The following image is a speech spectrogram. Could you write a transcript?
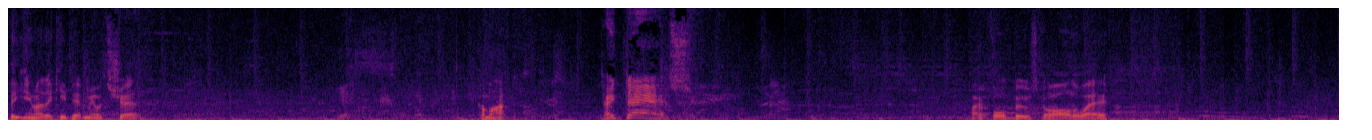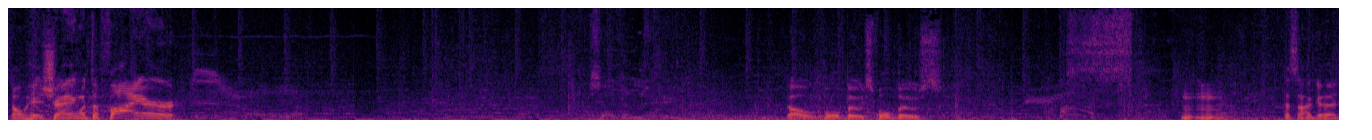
They, you know, they keep hitting me with shit. Yes. Come on. Take this! Alright, full boost. Go all the way. Don't hit Shang with the fire! Go, full boost, full boost. Mm-mm. That's not good.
